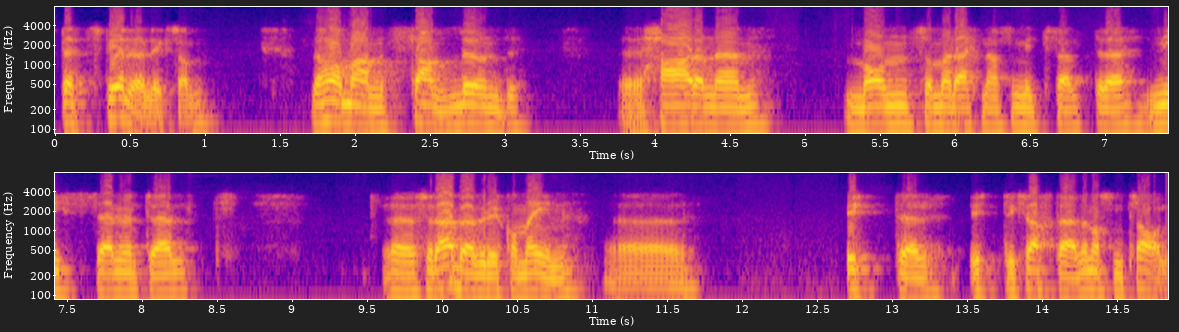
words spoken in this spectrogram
spetsspelare liksom. Då har man Sandlund, eh, Harnen, Mån som har räknats som mittfältare, Nisse eventuellt. Eh, så där behöver det komma in. Eh, ytter, ytterkraft även och central.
